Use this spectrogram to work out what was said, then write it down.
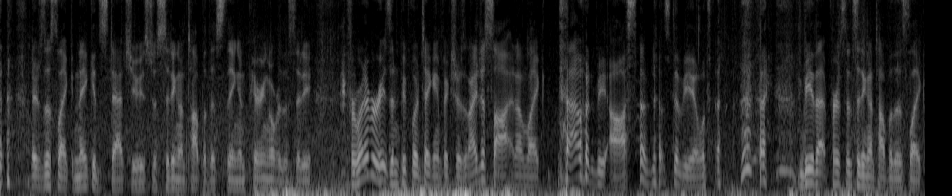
there's this like naked statue. He's just sitting on top of this thing and peering over the city. For whatever reason, people are taking pictures, and I just saw it, and I'm like, that would be awesome just to be able to like, be that person sitting on top of this like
